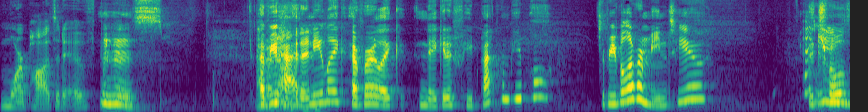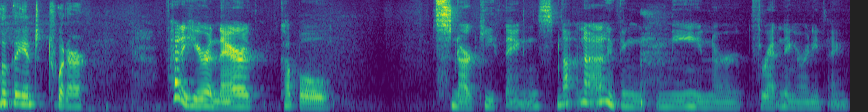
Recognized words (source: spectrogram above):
more positive mm-hmm. because Have don't you know. had any like ever like negative feedback from people? Are people ever mean to you? The trolls that they into Twitter. I've had it here and there, a couple snarky things. Not not anything mean or threatening or anything.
